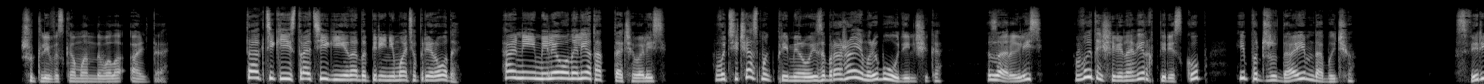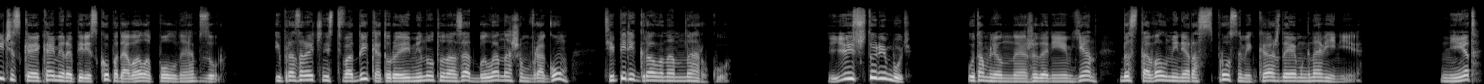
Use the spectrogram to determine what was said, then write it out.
— шутливо скомандовала Альта. «Тактики и стратегии надо перенимать у природы. Они миллионы лет оттачивались. Вот сейчас мы, к примеру, изображаем рыбу-удильщика. Зарылись, вытащили наверх перископ и поджидаем добычу. Сферическая камера перископа давала полный обзор, и прозрачность воды, которая минуту назад была нашим врагом, теперь играла нам на руку. «Есть что-нибудь?» Утомленный ожиданием Ян доставал меня расспросами каждое мгновение. «Нет»,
